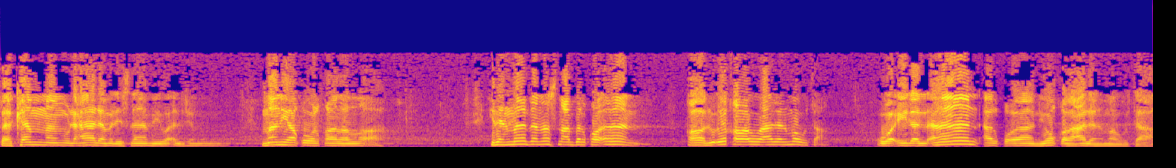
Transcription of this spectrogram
فكمموا العالم الإسلامي وألجموا من يقول قال الله؟ إذا ماذا نصنع بالقرآن؟ قالوا اقرأوا على الموتى. وإلى الآن القرآن يقرأ على الموتى.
